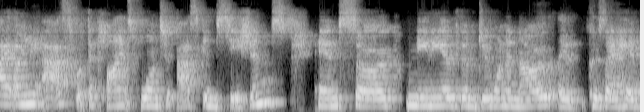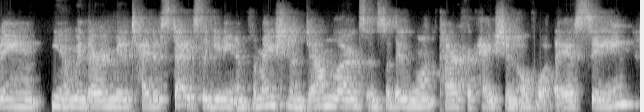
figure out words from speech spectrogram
I only ask what the clients want to ask in sessions. And so many of them do want to know because uh, they're having, you know, when they're in meditative states, they're getting information and downloads. And so they want clarification of what they are seeing.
